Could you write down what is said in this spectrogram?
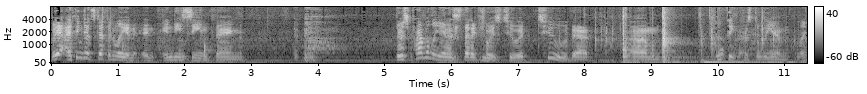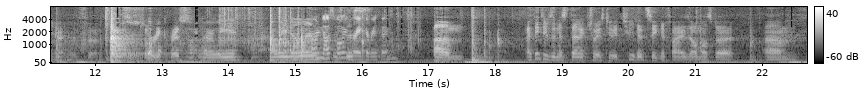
But yeah, I think that's definitely an, an indie scene thing. There's probably an aesthetic choice to it too that um, don't think Crystalline Leia. If, uh, sorry, Chris. Are we? Are we going? Or no, Is so we this- break everything. Um, I think there's an aesthetic choice to it too that signifies almost a. Um, I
